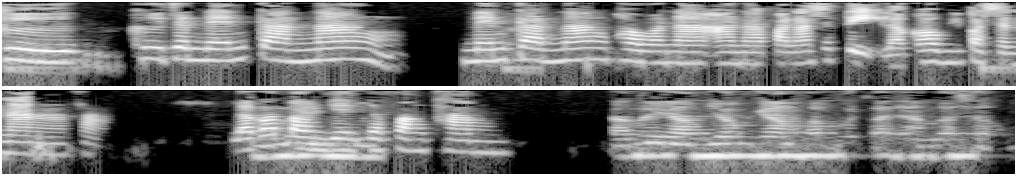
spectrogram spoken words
คือคือจะเน้นการนั่ง เน้นการนั่งภาวนาอานาปานสติ แล้วก็วิปัสสนาค่ะ แล้วก็ตอนเย็นจะฟังธรรมเขาไม่ยอมยกย่องพระพุทธพระธรรมพระสงฆ์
